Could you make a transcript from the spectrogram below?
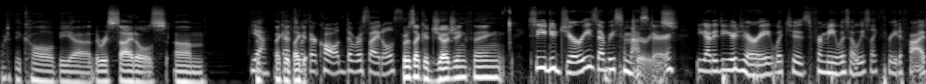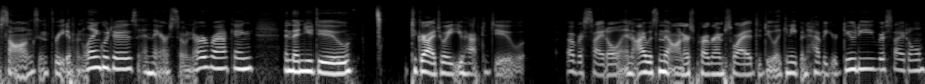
What do they call the uh the recitals? Um, Yeah, Like a- that's like what a- they're called, the recitals. But it's like a judging thing. So you do juries every semester. Juries. You got to do your jury, which is for me was always like three to five songs in three different languages, and they are so nerve wracking. And then you do to graduate, you have to do a recital, and I was in the honors program, so I had to do like an even heavier duty recital.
